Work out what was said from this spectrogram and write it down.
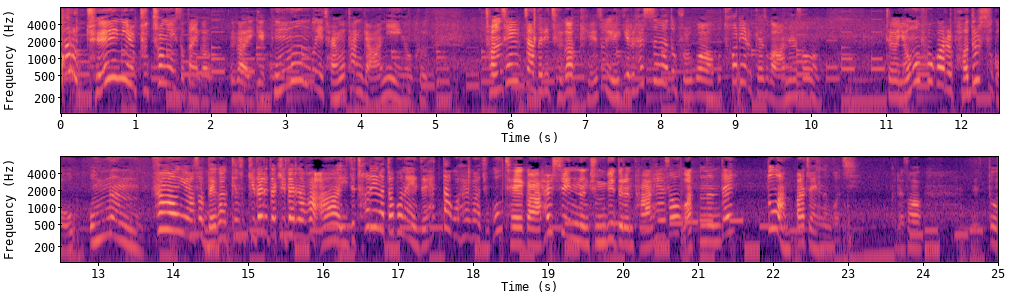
하루 종일 구청에 있었다니까. 그러니까 이게 공무원분이 잘못한 게 아니에요. 그 전 세입자들이 제가 계속 얘기를 했음에도 불구하고 처리를 계속 안 해서 제가 영업 허가를 받을 수가 오- 없는 상황이어서 내가 계속 기다리다 기다리다가 아 이제 처리가 저번에 이제 했다고 해가지고 제가 할 수 있는 준비들은 다 해서 왔는데 또 안 빠져 있는 거지. 그래서 또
